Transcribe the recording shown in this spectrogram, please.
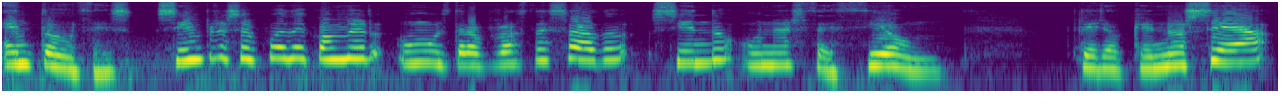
Entonces, siempre se puede comer un ultraprocesado siendo una excepción pero que no sea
